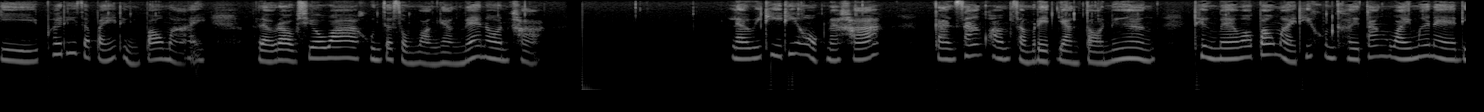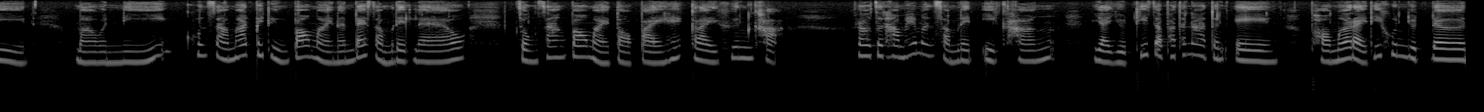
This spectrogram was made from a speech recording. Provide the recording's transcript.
ธีเพื่อที่จะไปให้ถึงเป้าหมาย แล้วเราเชื่อว่าคุณจะสมหวังอย่างแน่นอนค่ะ แล้ววิธีที่ 6 นะคะการสร้างความสำเร็จอย่างต่อเนื่อง ถึงแม้ว่าเป้าหมายที่คุณเคยตั้งไว้เมื่อในอดีต มาวันนี้คุณสามารถไปถึงเป้าหมายนั้นได้สำเร็จแล้ว จงสร้างเป้าหมายต่อไปให้ไกลขึ้นค่ะ เราจะทำให้มันสำเร็จอีกครั้ง อย่าหยุดที่จะพัฒนาตนเอง พอเมื่อไหร่ที่คุณหยุดเดิน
